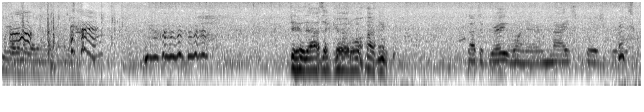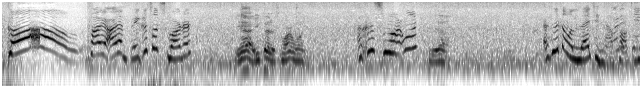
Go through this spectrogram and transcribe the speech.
my god. Dude, that's a good one. That's a great one, Ehryn. Nice fish, bro. Let's go. Probably are the biggest one smarter? Yeah, you got a smart one. I got a smart one. Yeah. I feel like I'm a legend now, When Poppy. I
